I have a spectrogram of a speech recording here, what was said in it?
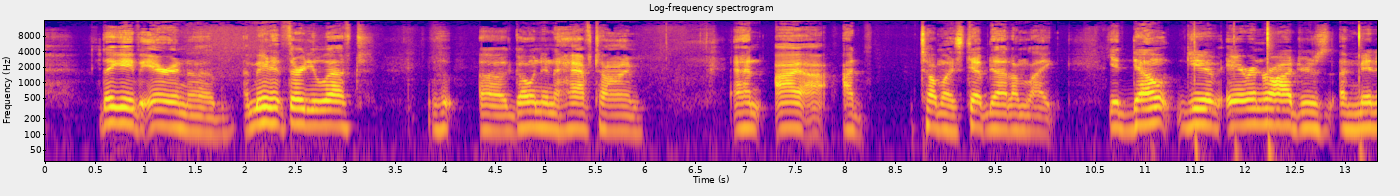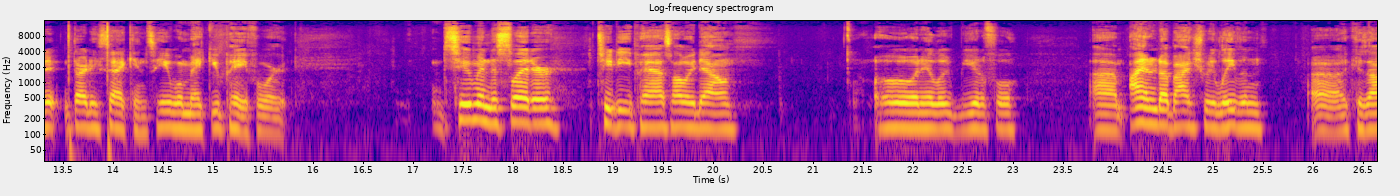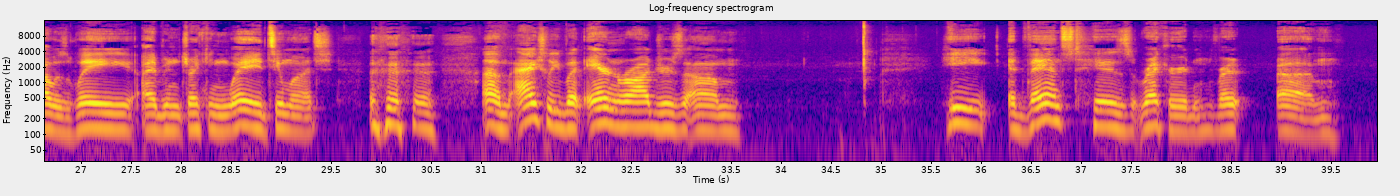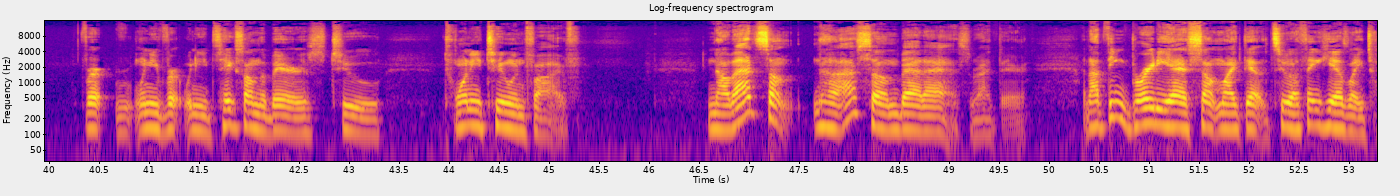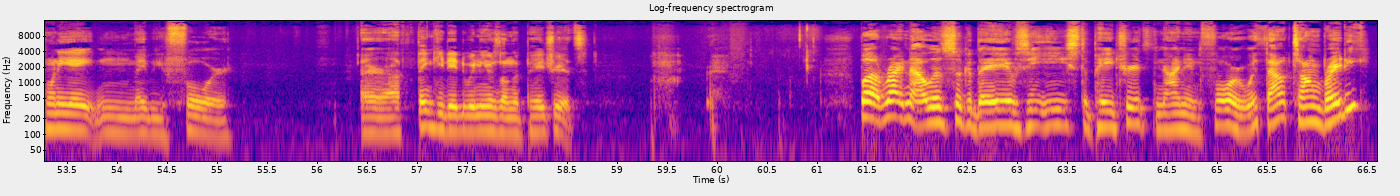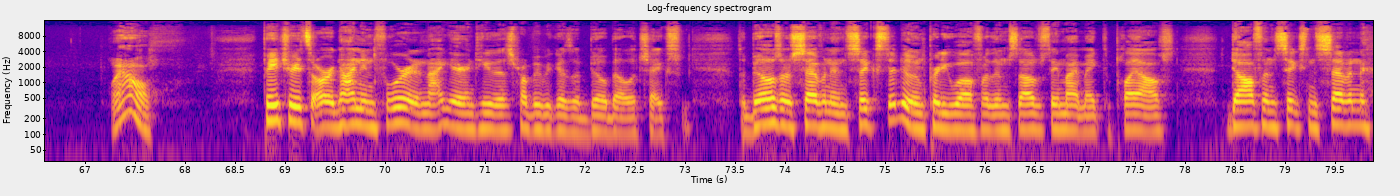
they gave Aaron a, a minute thirty left, uh, going into halftime, and I I, I told my stepdad, I'm like you don't give Aaron Rodgers a minute and 30 seconds. He will make you pay for it. Two minutes later, TD pass all the way down. Oh, and it looked beautiful. Um, I ended up actually leaving because uh, I was way, I had been drinking way too much. Um, actually, but Aaron Rodgers, um, he advanced his record um, when he when he takes on the Bears to twenty two and five. Now that's something. That's something badass right there. And I think Brady has something like that too. I think he has like 28 and maybe 4. Or I think he did when he was on the Patriots. But right now, let's look at the AFC East. The Patriots 9 and 4 without Tom Brady. Wow. Patriots are 9 and 4 and I guarantee that's probably because of Bill Belichick's the Bills are 7 and 6. They're doing pretty well for themselves. They might make the playoffs. Dolphins 6 and 7.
